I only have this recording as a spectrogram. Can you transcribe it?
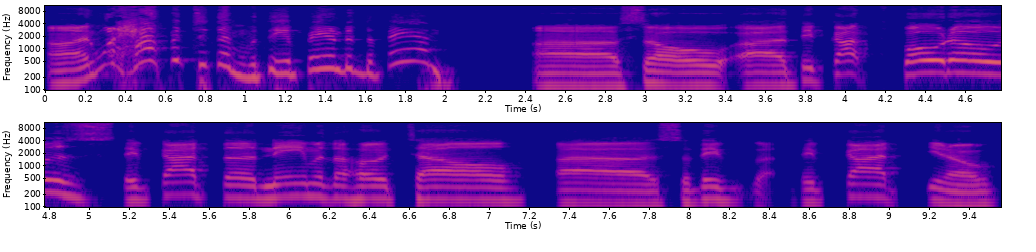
Uh, and what happened to them when they abandoned the van? Uh, so uh, they've got photos, they've got the name of the hotel, uh, so they've they've got you know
